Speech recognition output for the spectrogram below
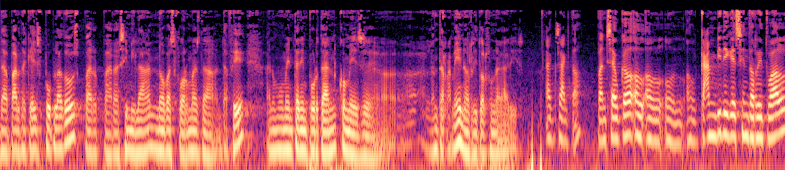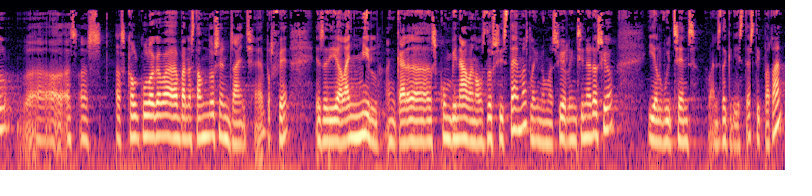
de part d'aquells pobladors per, per assimilar noves formes de, de fer en un moment tan important com és eh, l'enterrament, els rituals funeraris. Exacte. Penseu que el, el, el, el canvi, diguéssim, de ritual eh, es, es, es calcula que va, van estar uns 200 anys eh, per fer. És a dir, a l'any 1000 encara es combinaven els dos sistemes, la inhumació i la incineració, i el 800 abans de Crist, eh, estic parlant,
